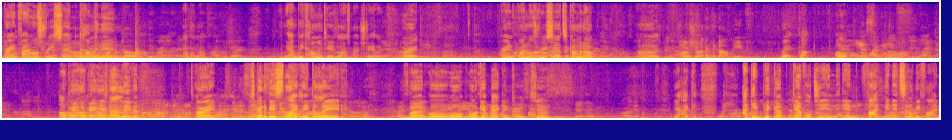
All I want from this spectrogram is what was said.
grand finals reset No, coming we're- we're in. go- I don't know. We, we commentated last match together. All right, grand finals resets coming up. Uh, oh shoot, I think they gotta leave. wait, co- oh, Yes, okay, okay, he's not leaving. All right, it's going to be slightly delayed, but we'll we'll we'll get back into it soon. Yeah, I could I could pick up Devil Jin in five minutes. It'll be fine.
